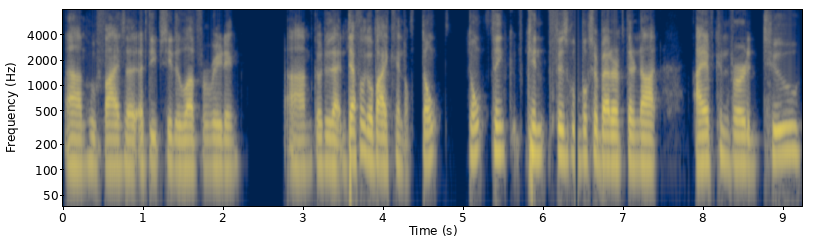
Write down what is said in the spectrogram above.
um, who finds a, a deep seated love for reading, um, go do that. And definitely go buy a Kindle. Don't don't think can, physical books are better if they're not. I have converted two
